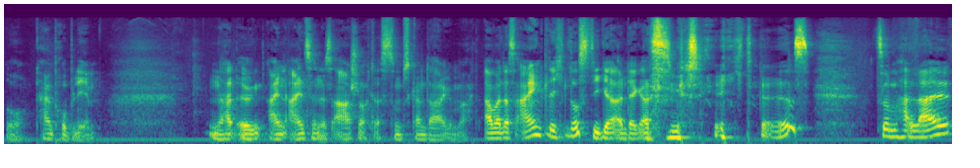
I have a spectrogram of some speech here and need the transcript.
So, kein Problem. Und dann hat irgendein einzelnes Arschloch das zum Skandal gemacht. Aber das eigentlich Lustige an der ganzen Geschichte ist, zum Halal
